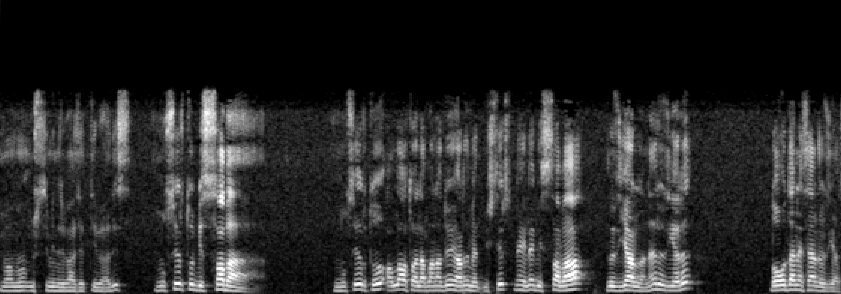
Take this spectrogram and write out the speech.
İmam-ı Müslim'in rivayet ettiği bir hadis. Nusirtu bis saba. Nusirtu Allah Teala bana diyor yardım etmiştir. Neyle? Bis saba rüzgarla. Ne rüzgarı? Doğudan esen rüzgar.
